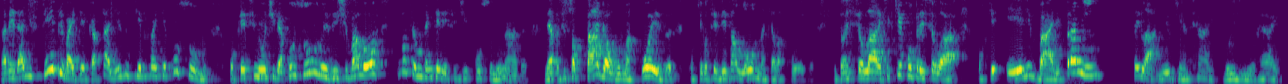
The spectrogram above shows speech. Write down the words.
na verdade, sempre vai ter capitalismo e sempre vai ter consumo. Porque se não tiver consumo, não existe valor e você não tem interesse de consumir nada. Né? Você só paga alguma coisa porque você vê valor naquela coisa. Então, esse celular aqui, por que eu comprei esse celular? Porque ele vale para mim sei lá, R$ 1.500, R$ mil reais,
